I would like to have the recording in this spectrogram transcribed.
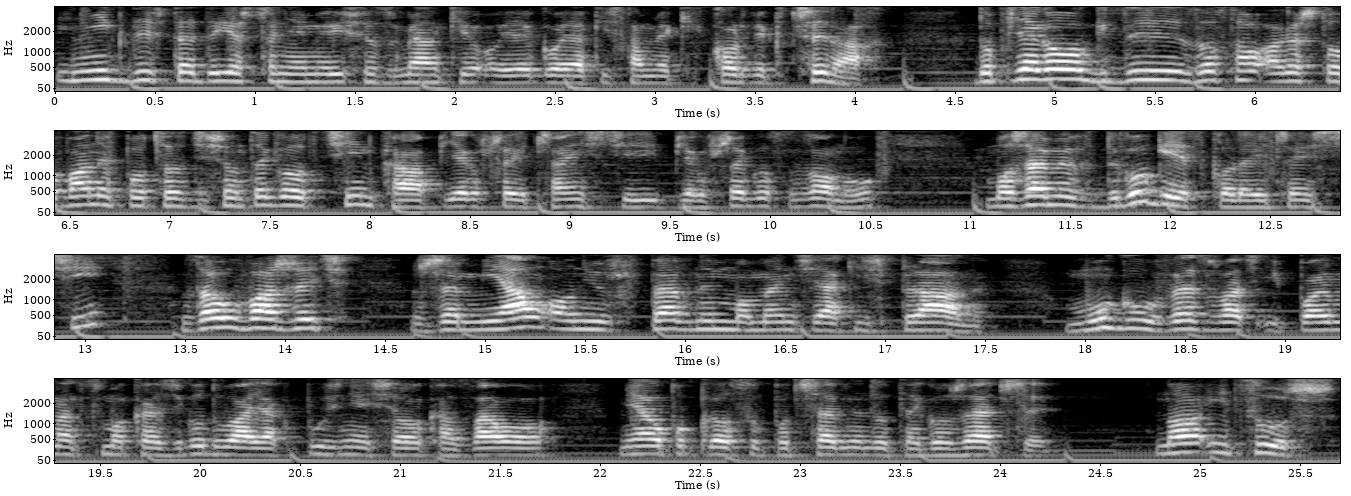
i nigdy wtedy jeszcze nie mieliśmy wzmianki o jego jakichś tam jakichkolwiek czynach. Dopiero gdy został aresztowany podczas 10 odcinka pierwszej części pierwszego sezonu, możemy w drugiej z kolei części zauważyć, że miał on już w pewnym momencie jakiś plan. Mógł wezwać i pojmać smoka źródła, jak później się okazało, miał po prostu potrzebne do tego rzeczy. No i cóż,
